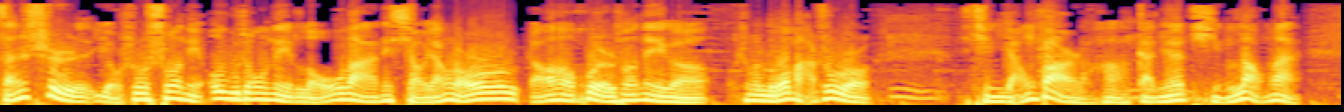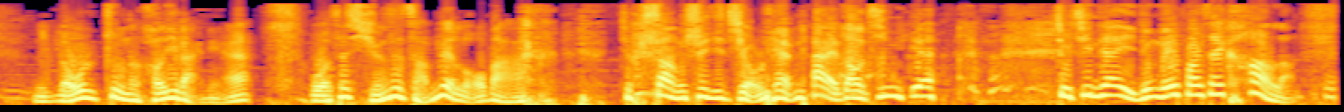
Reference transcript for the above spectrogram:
咱是有时候说那欧洲那楼吧，那小洋楼，然后或者说那个什么罗马柱，嗯挺洋范儿的哈，嗯感觉挺浪漫。你楼住那好几百年，我在寻思咱们这楼吧，就上个世纪九十年代到今天，就今天已经没法再看了。对，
